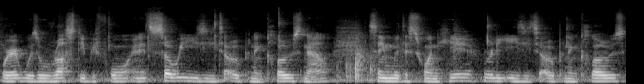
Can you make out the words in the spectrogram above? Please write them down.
where it was all rusty before, and it's so easy to open and close now. Same with this one here, really easy to open and close,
